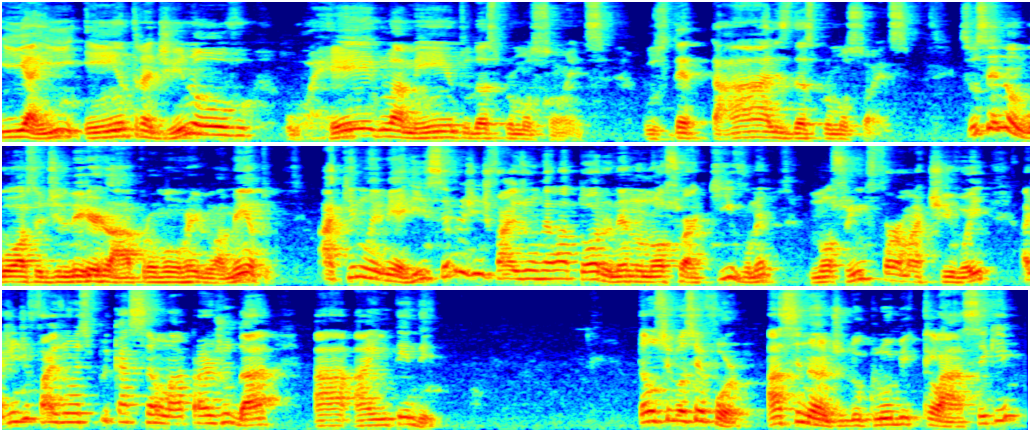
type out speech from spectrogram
E aí entra de novo o regulamento das promoções, os detalhes das promoções. Se você não gosta de ler lá o regulamento, aqui no MRI sempre a gente faz um relatório, né, no nosso arquivo, né, no nosso informativo aí, a gente faz uma explicação lá para ajudar a, a entender. Então, se você for assinante do Clube Classic,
